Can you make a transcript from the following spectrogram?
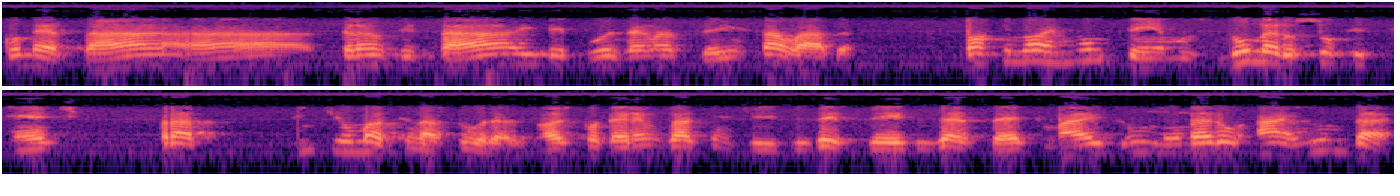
começar a transitar e depois ela ser instalada. Só que nós não temos número suficiente para 21 assinaturas. Nós poderemos atingir 16, 17, mas um número ainda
